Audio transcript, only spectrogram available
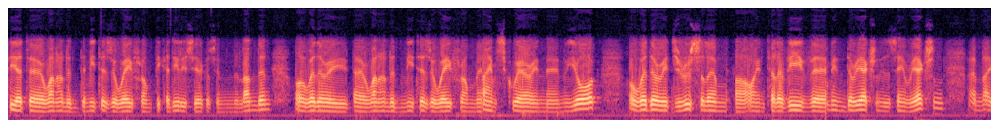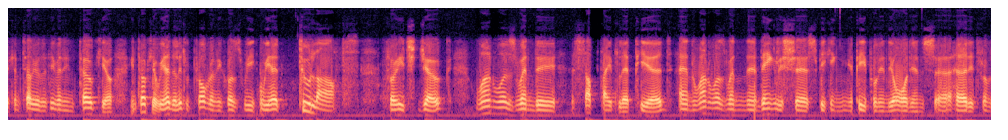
theater 100 meters away from Piccadilly Circus in London, or whether you're uh, 100 meters away from uh, Times Square in uh, New York, or whether it's Jerusalem uh, or in Tel Aviv. Uh, I mean, the reaction is the same reaction. And I can tell you that even in Tokyo, in Tokyo we had a little problem because we, we had two laughs for each joke. One was when the subtitle appeared, and one was when uh, the English-speaking people in the audience uh, heard it from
